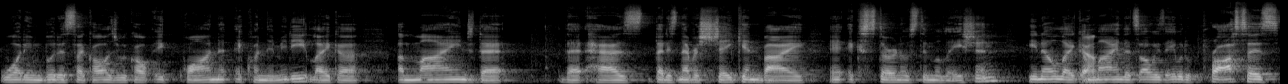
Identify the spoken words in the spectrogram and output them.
what in Buddhist psychology we call equan equanimity, like a, a mind that that has that is never shaken by external stimulation. You know, like yeah. a mind that's always able to process.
